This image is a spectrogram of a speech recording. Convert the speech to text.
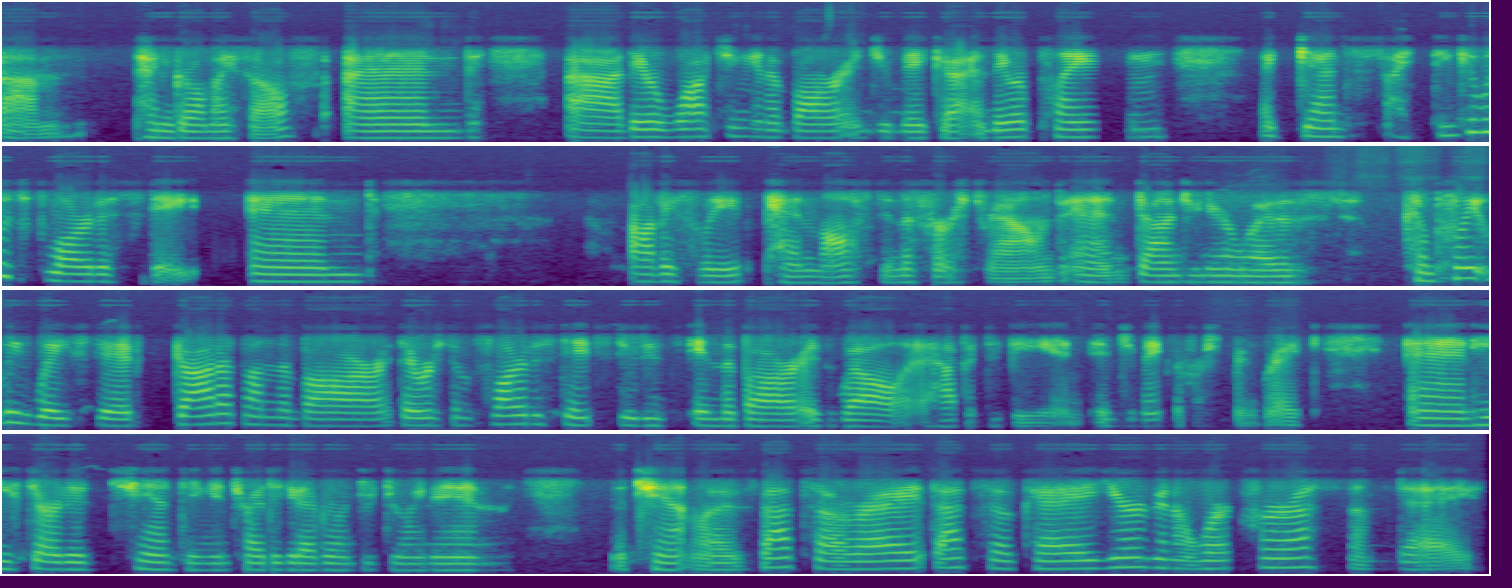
um, Penn girl myself. And uh, they were watching in a bar in Jamaica, and they were playing against I think it was Florida State, and obviously Penn lost in the first round, and Don Jr. was completely wasted, got up on the bar. There were some Florida State students in the bar as well. It happened to be in, in Jamaica for spring break. And he started chanting and tried to get everyone to join in. The chant was, that's all right, that's okay, you're going to work for us someday,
